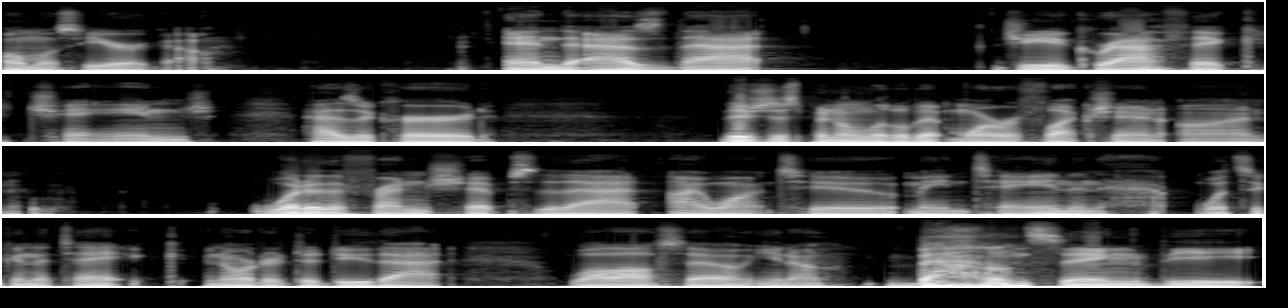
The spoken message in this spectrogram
almost a year ago. And as that geographic change has occurred, there's just been a little bit more reflection on what are the friendships that I want to maintain and how, what's it going to take in order to do that while also, you know, balancing the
